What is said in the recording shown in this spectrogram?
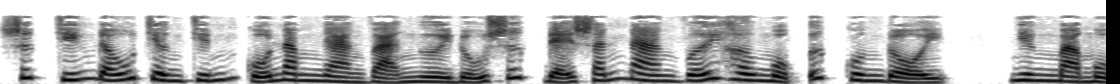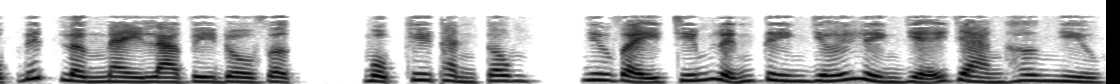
sức chiến đấu chân chính của 5.000 vạn người đủ sức để sánh ngang với hơn một ức quân đội, nhưng mà mục đích lần này là vì đồ vật, một khi thành công, như vậy chiếm lĩnh tiên giới liền dễ dàng hơn nhiều,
